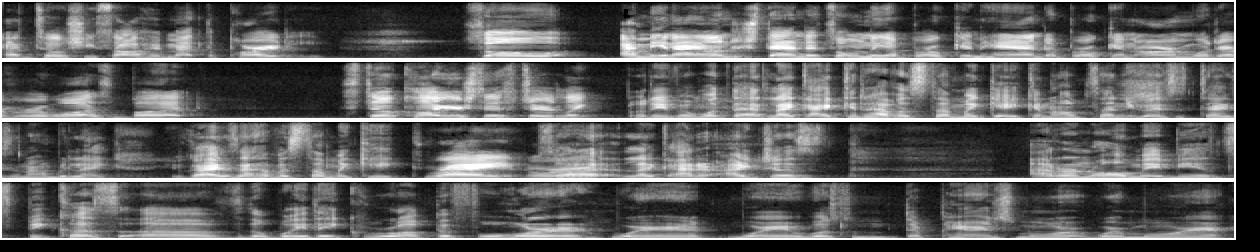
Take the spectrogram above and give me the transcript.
until she saw him at the party. So, I mean, I understand it's only a broken hand, a broken arm, whatever it was, but still call your sister. Like, But even with that, like I could have a stomach ache and I'll send you guys a text and I'll be like, "You guys, I have a stomach ache." right. Or, So I- like I, don't- I just I don't know. Maybe it's because of the way they grew up before, where where it was their parents more were more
